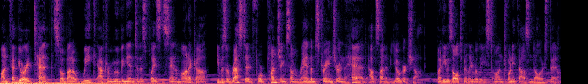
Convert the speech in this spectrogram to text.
On February 10th, so about a week after moving into this place in Santa Monica, he was arrested for punching some random stranger in the head outside of a yogurt shop but he was ultimately released on $20,000 bail.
